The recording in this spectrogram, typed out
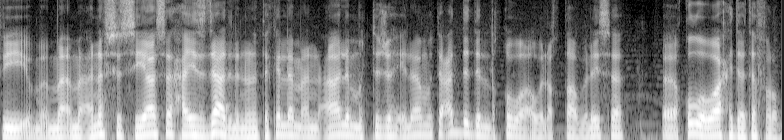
في مع, نفس السياسة حيزداد لأنه نتكلم عن عالم متجه إلى متعدد القوى أو الأقطاب وليس آه، قوة واحدة تفرض.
